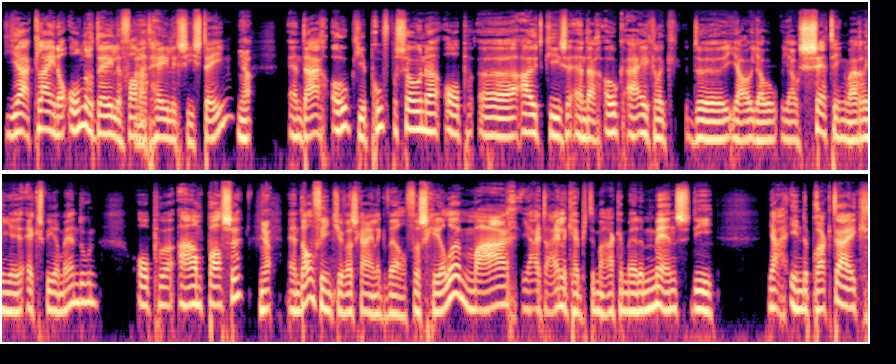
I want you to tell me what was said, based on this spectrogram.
ja, kleine onderdelen van Ja. het hele systeem. Ja. En daar ook je proefpersonen op eh, uitkiezen. En daar ook eigenlijk de, jouw jouw jouw setting waarin je experiment doen op eh, aanpassen. Ja. En dan vind je waarschijnlijk wel verschillen. Maar ja, uiteindelijk heb je te maken met een mens die ja, in de praktijk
